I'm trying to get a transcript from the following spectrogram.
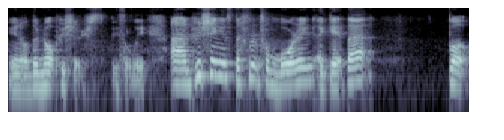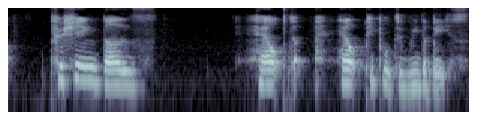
you know they're not pushers basically and pushing is different from warring i get that but pushing does help to help people to read a base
